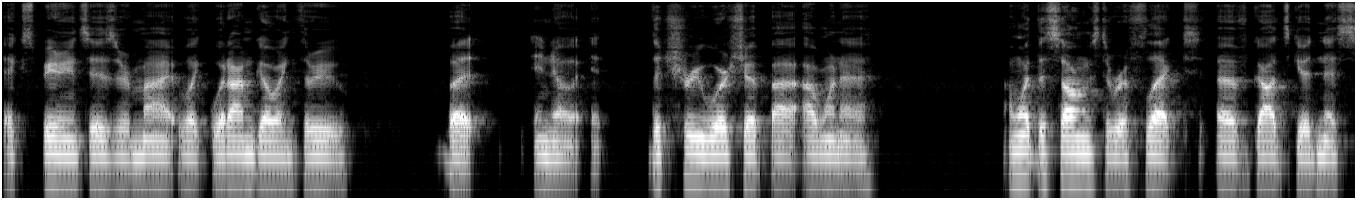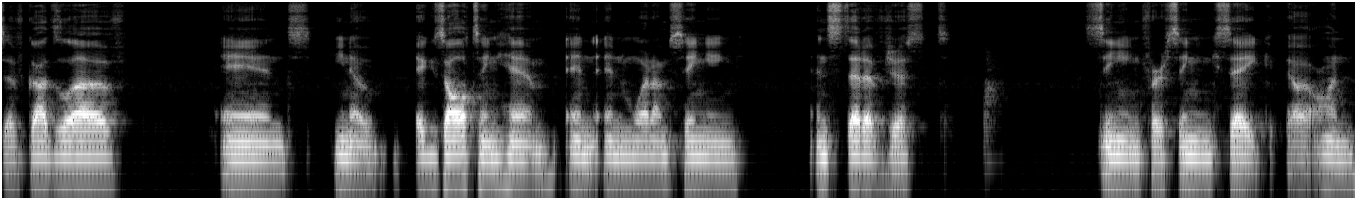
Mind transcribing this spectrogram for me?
experiences or my, like what I'm going through. But, you know, the true worship, I, I want to, I want the songs to reflect of God's goodness, of God's love, and you know, exalting Him in in what I'm singing, instead of just singing for singing's sake uh, on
